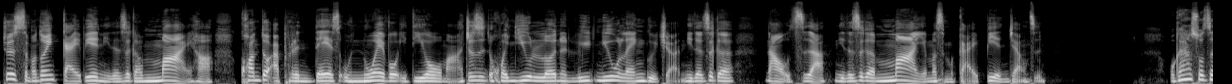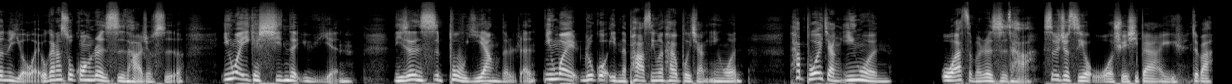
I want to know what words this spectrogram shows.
就是什么东西改变你的这个 mind 哈，cuando aprendes un nuevo idioma，就是 when you learn a new language 啊，你的这个脑子啊，你的这个 mind 有没有什么改变？这样子，我跟他说真的有诶、我跟他说光认识他就是了，因为一个新的语言，你认识不一样的人，因为如果 in the past，因为他又不会讲英文，他不会讲英文。我要怎么认识他？是不是就只有我学西班牙语，对吧？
